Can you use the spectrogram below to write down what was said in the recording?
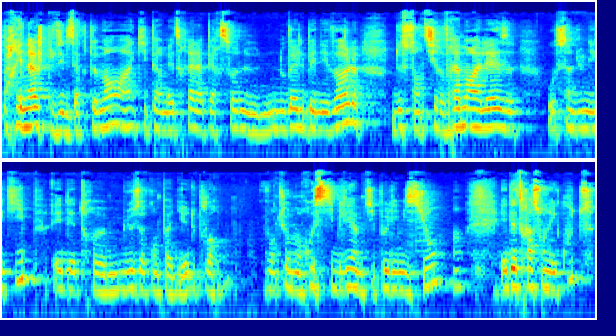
parrainage plus exactement, hein, qui permettrait à la personne nouvelle bénévole de se sentir vraiment à l'aise au sein d'une équipe et d'être mieux accompagnée, de pouvoir éventuellement recibler un petit peu l'émission hein, et d'être à son écoute.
